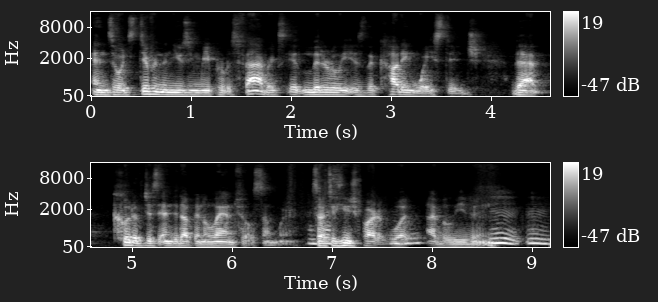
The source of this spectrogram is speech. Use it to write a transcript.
And so it's different than using repurposed fabrics. It literally is the cutting wastage that could have just ended up in a landfill somewhere. Fantastic. So that's a huge part of what mm-hmm. I believe in. Mm-hmm.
